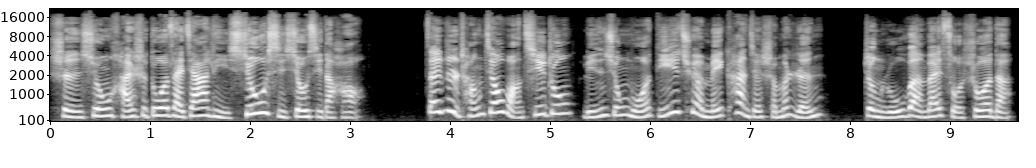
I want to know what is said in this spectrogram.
沈兄还是多在家里休息休息的好。在日常交往期中，林雄魔的确没看见什么人。正如万歪所说的，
